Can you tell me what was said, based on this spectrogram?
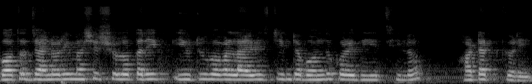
গত জানুয়ারি মাসের ষোলো তারিখ ইউটিউব আবার লাইভ স্ট্রিমটা বন্ধ করে দিয়েছিল, হঠাৎ করেই।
